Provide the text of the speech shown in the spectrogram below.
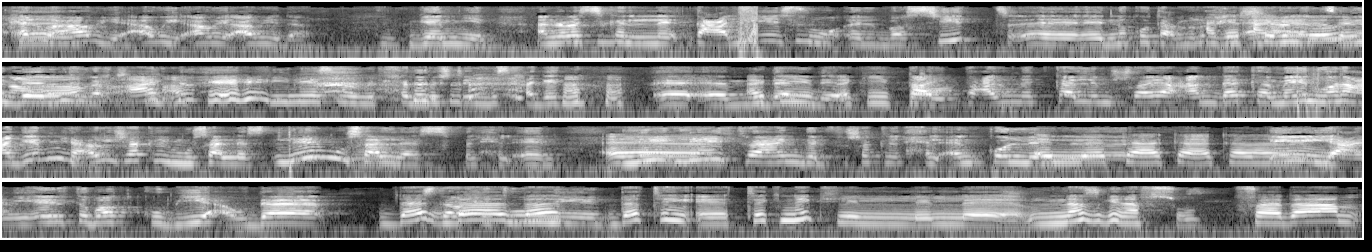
حلو آه. قوي قوي قوي قوي ده جميل أنا بس كان سو- البسيط آه، إنكم تعملوا حاجات. عشان okay في ناس ما بتحبش تلبس حاجات آه، آه، مدلدلة. أكيد طيب. تعالوا نتكلم شوية عن ده كمان وأنا عاجبني قوي شكل المثلث ليه المثلث في الحلقان آه. ليه ليه triangle في شكل الحلقان كل ال- ال- ك ك ك إيه يعني إيه ارتباطكم بيه أو ده ده ده ده؟ ده تك- آه، تكنيك لل- للنسج نفسه فده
